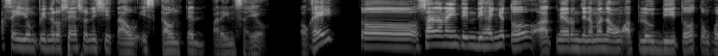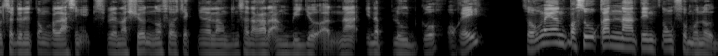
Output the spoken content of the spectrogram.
kasi yung pinroseso ni Sitaw is counted pa rin sa'yo. Okay? So, sana naintindihan nyo to at meron din naman akong upload dito tungkol sa ganitong klaseng explanation. No? So, check nyo na lang dun sa nakaraang video ah, na in-upload ko. Okay? So, ngayon, pasukan natin tong sumunod.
